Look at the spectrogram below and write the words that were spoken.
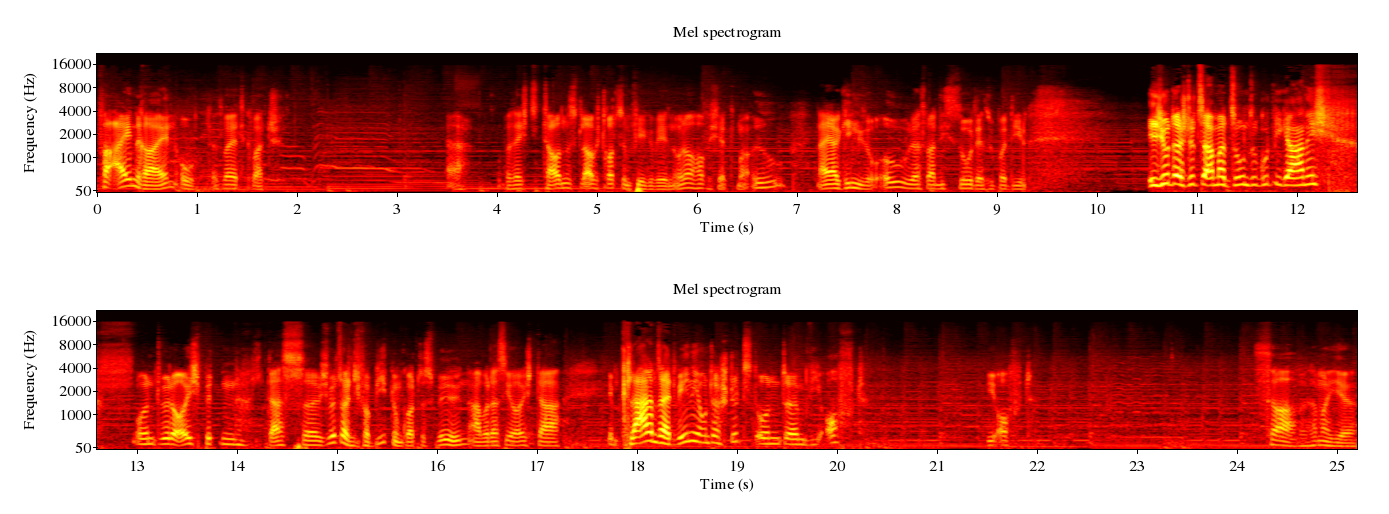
Verein rein. Oh, das war jetzt Quatsch. Ja, aber 60.000 ist, glaube ich, trotzdem viel gewesen, oder? Hoffe ich jetzt mal. Oh, naja, ging so. Oh, das war nicht so der super Deal. Ich unterstütze Amazon so gut wie gar nicht und würde euch bitten, dass, äh, ich würde es euch nicht verbieten, um Gottes Willen, aber dass ihr euch da im Klaren seid, wen ihr unterstützt und ähm, wie oft. Wie oft. So, was haben wir hier?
